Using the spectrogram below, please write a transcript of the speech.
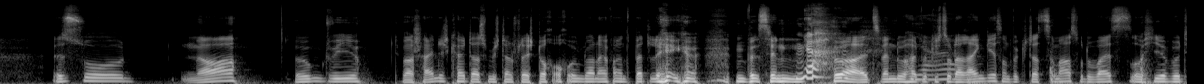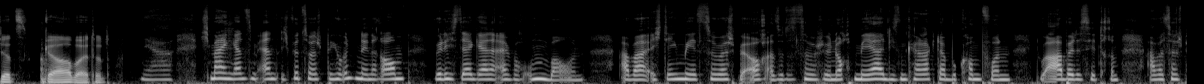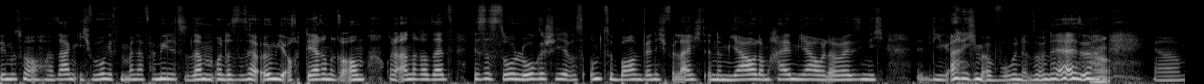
ist so, ja, irgendwie die Wahrscheinlichkeit, dass ich mich dann vielleicht doch auch irgendwann einfach ins Bett lege, ein bisschen Ja. höher, als wenn du halt Ja. wirklich so da reingehst und wirklich das Zimmer hast, wo du weißt, so hier wird jetzt gearbeitet. Ja, ich meine ganz im Ernst, ich würde zum Beispiel hier unten den Raum, würde ich sehr gerne einfach umbauen. Aber ich denke mir jetzt zum Beispiel auch, also dass es zum Beispiel noch mehr diesen Charakter bekommt von, du arbeitest hier drin. Aber zum Beispiel muss man auch mal sagen, ich wohne jetzt mit meiner Familie zusammen und das ist ja irgendwie auch deren Raum. Und andererseits ist es so logisch, hier was umzubauen, wenn ich vielleicht in einem Jahr oder einem halben Jahr oder weiß ich nicht, die gar nicht mehr wohne. So, ne? Also, ja. Ja,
